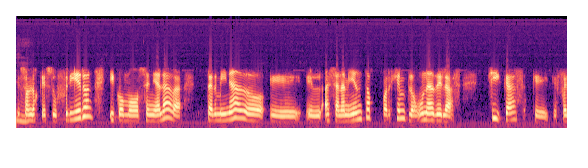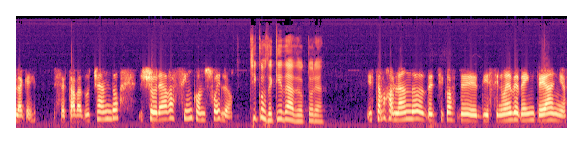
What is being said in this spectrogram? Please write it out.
que son los que sufrieron y como señalaba, terminado eh, el allanamiento, por ejemplo, una de las chicas, que, que fue la que se estaba duchando, lloraba sin consuelo. ¿Chicos de qué edad, doctora? Y estamos hablando de chicos de 19, 20 años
